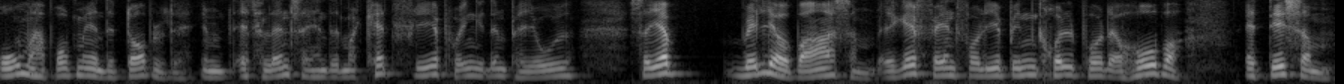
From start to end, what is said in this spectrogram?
Roma har brugt mere end det dobbelte. Atalanta har hentet markant flere point i den periode. Så jeg vælger jo bare som AGF-fan for lige at binde en krølle på det, og håber, at det som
